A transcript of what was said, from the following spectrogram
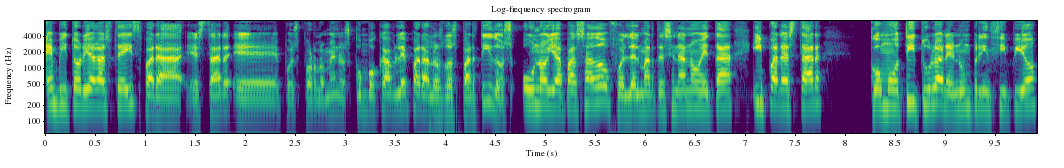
en Vitoria-Gasteiz para estar, eh, pues por lo menos, convocable para los dos partidos. Uno ya pasado, fue el del martes en Anoeta, y para estar como titular en un principio,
